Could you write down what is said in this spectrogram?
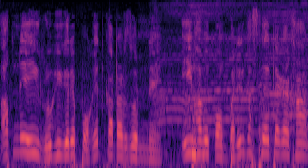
আপনি এই রুগীদের পকেট কাটার জন্যে এইভাবে কোম্পানির কাছ থেকে টাকা খান।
